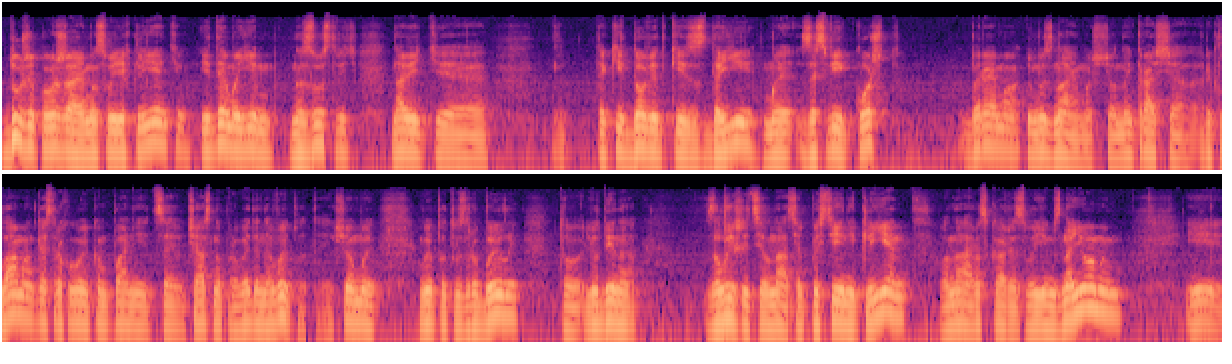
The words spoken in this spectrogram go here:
дуже поважаємо своїх клієнтів, йдемо їм на зустріч. Навіть е, такі довідки з ДАІ ми за свій кошт беремо. І Ми знаємо, що найкраща реклама для страхової компанії це вчасно проведена виплата. Якщо ми виплату зробили, то людина залишиться у нас як постійний клієнт, вона розкаже своїм знайомим і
